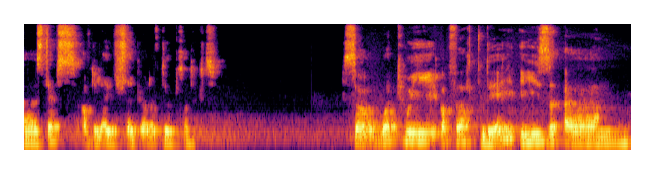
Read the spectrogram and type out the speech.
uh, steps of the life cycle of the product. So what we offer today is um,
